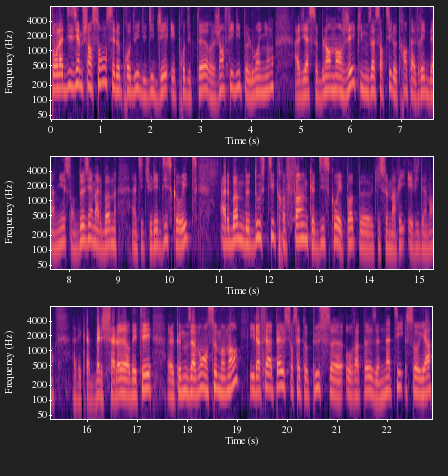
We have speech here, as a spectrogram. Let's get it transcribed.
Pour la dixième chanson, c'est le produit du DJ et producteur Jean-Philippe Loignon, alias Blanc Manger, qui nous a sorti le 30 avril dernier son deuxième album intitulé Disco Hit. Album de 12 titres funk, disco et pop euh, qui se marient évidemment avec la belle chaleur d'été euh, que nous avons en ce moment. Il a fait appel sur cet opus euh, aux rappeuses Nati Soya,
